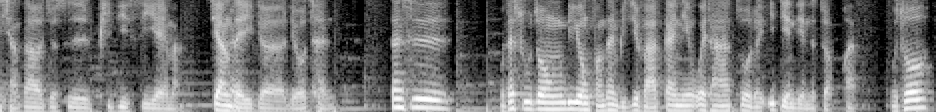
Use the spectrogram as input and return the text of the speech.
想到的就是 PDCA 嘛，这样的一个流程。但是我在书中利用防弹笔记法的概念，为它做了一点点的转换。我说，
